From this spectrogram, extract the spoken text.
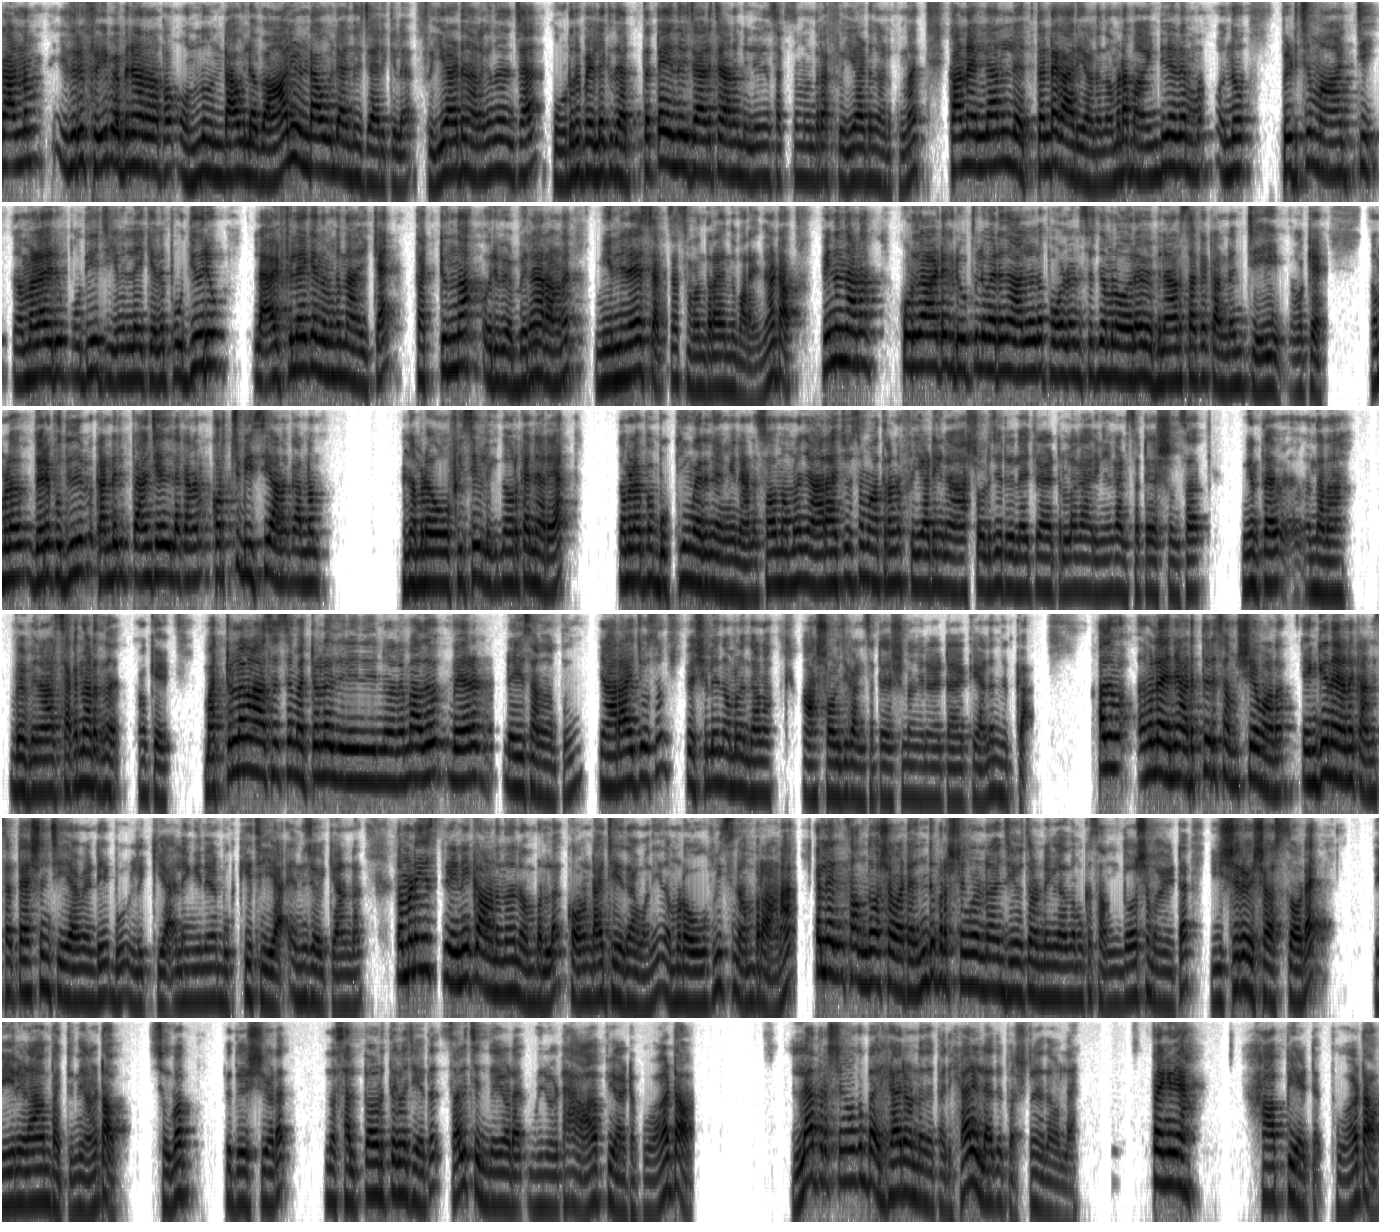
കാരണം ഇതൊരു ഫ്രീ വെബിനാറാണ് അപ്പം ഒന്നും ഉണ്ടാവില്ല വാല്യൂ ഉണ്ടാവില്ല എന്ന് വിചാരിക്കില്ല. ഫ്രീ ആയിട്ട് നൽകുന്നതെന്ന് വെച്ചാൽ കൂടുതൽ പേരിലേക്ക് ഇത് എത്തട്ടെ എന്ന് വിചാരിച്ചാണ് മില്ലിയൻ സക്സസ് മന്ത്ര ഫ്രീ ആയിട്ട് നടത്തുന്നത്. കാരണം എല്ലാവരിലും എത്തേണ്ട കാര്യമാണ്. നമ്മുടെ മൈൻഡിനെ ഒന്ന് പിടിച്ചു മാറ്റി നമ്മളെ ഒരു പുതിയ ജീവനിലേക്ക് അല്ലെങ്കിൽ പുതിയൊരു ലൈഫിലേക്ക് നമുക്ക് നയിക്കാൻ പറ്റുന്ന ഒരു വെബിനാറാണ് മില്ലിയൻ സക്സസ് മന്ത്ര എന്ന് പറയുന്നത്. കേട്ടോ. പിന്നെന്താണ്? കൂടുതലായിട്ട് ഗ്രൂപ്പിൽ വരുന്ന ആളുകളുടെ പോൾ അനുസരിച്ച് നമ്മൾ ഓരോ വെബിനാർസ് ഒക്കെ കണ്ടന്റ് ചെയ്യും. ഓക്കെ നമ്മൾ ഇതുവരെ പുതിയത് കണ്ടന്റ് പ്ലാൻ ചെയ്തില്ല. കാരണം കുറച്ച് ബിസിയാണ് കാരണം നമ്മുടെ ഓഫീസിൽ വിളിക്കുന്നവർക്ക് തന്നെ അറിയാം. നമ്മളിപ്പോൾ ബുക്കിംഗ് വരുന്നത് എങ്ങനെയാണ്. സോ നമ്മൾ ഞായറാഴ്ച ദിവസം മാത്രമാണ് ഫ്രീ ആയിട്ട് ഇങ്ങനെ ആസ്ട്രോളജി റിലേറ്റഡ് ആയിട്ടുള്ള കാര്യങ്ങൾ കൺസൾട്ടേഷൻസ് ഇങ്ങനത്തെ എന്താണ് വെബിനാർസ് ഒക്കെ നടത്തുന്നത്. ഓക്കെ മറ്റുള്ള ക്ലാസ്സസ് മറ്റുള്ള എന്ന് പറയുമ്പോൾ അത് വേറെ ഡേയ്സ് ആണ്. നടത്തുന്നത് ഞായറാഴ്ച ദിവസം സ്പെഷ്യലി നമ്മൾ എന്താണ് ആസ്ട്രോളജി കൺസൾട്ടേഷൻ അങ്ങനെയായിട്ടൊക്കെയാണ് നിൽക്കുക. അത് അതുപോലെ തന്നെ അടുത്തൊരു സംശയമാണ്. എങ്ങനെയാണ് കൺസൾട്ടേഷൻ ചെയ്യാൻ വേണ്ടി വിളിക്കുക? അല്ലെങ്കിൽ ബുക്ക് ചെയ്യുക എന്ന് ചോദിക്കാറുണ്ട്. നമ്മുടെ ഈ സ്ക്രീനിൽ കാണുന്ന നമ്പറിൽ കോൺടാക്ട് ചെയ്താൽ മതി. നമ്മുടെ ഓഫീസ് നമ്പറാണ് എല്ലാവരും സന്തോഷമായിട്ട് എന്ത് പ്രശ്നങ്ങളുണ്ടാകും ജീവിതത്തിലുണ്ടെങ്കിൽ അത് നമുക്ക് സന്തോഷമായിട്ട് ഈശ്വരവിശ്വാസത്തോടെ നേരിടാൻ പറ്റുന്നതാണ് കേട്ടോ. ശുഭ പ്രതീക്ഷയോടെ. സൽപ്രവൃത്തികൾ ചെയ്ത് സൽചിന്തയോടെ മുന്നോട്ട് ഹാപ്പി ആയിട്ട് പോവാം കേട്ടോ. എല്ലാ പ്രശ്നങ്ങൾക്കും പരിഹാരം ഉണ്ടെന്ന് പരിഹാരം ഇല്ലാത്ത പ്രശ്നം ഏതാ ഉള്ളത് അപ്പൊ എങ്ങനെയാ? ഹാപ്പി ആയിട്ട് പോവാം കേട്ടോ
